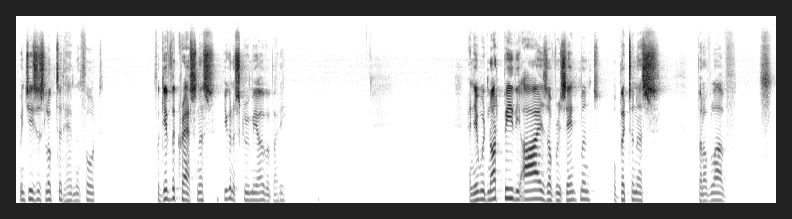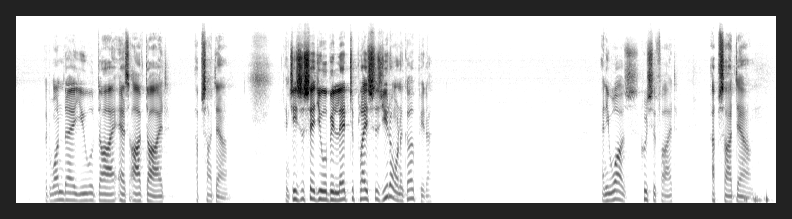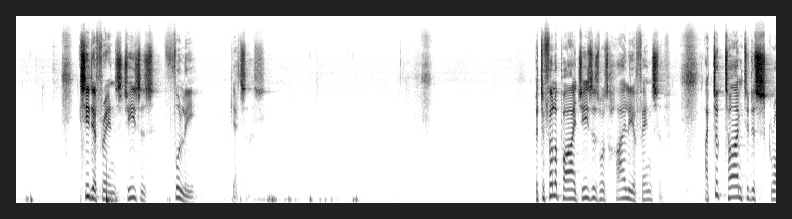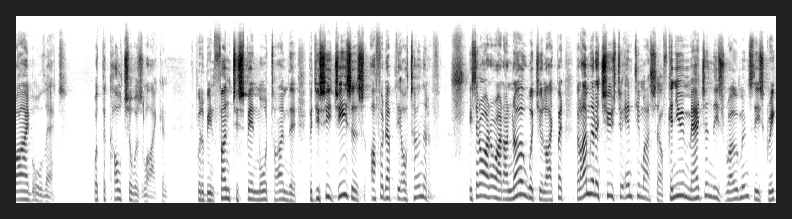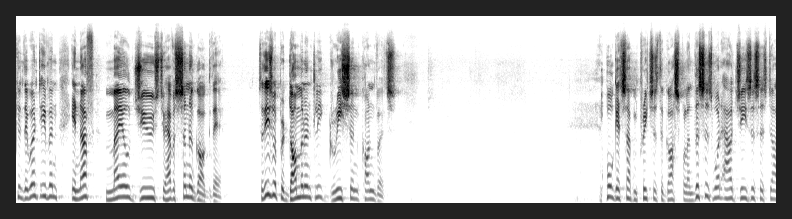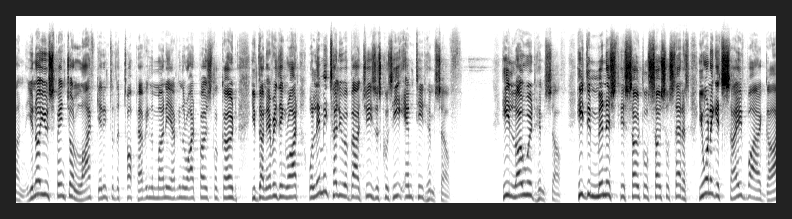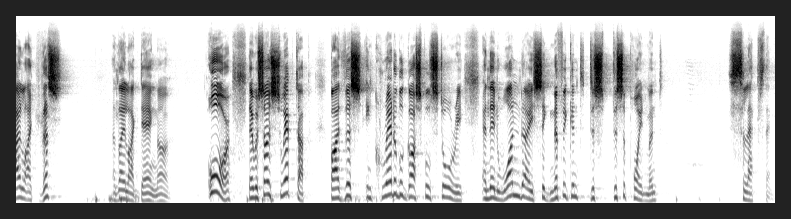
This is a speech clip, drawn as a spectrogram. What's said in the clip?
When Jesus looked at him and thought, Forgive the crassness, you're going to screw me over, buddy. And it would not be the eyes of resentment or bitterness, but of love. But one day you will die as I've died, upside down. And Jesus said, You will be led to places you don't want to go, Peter. And he was crucified upside down. You see, dear friends, Jesus fully gets us. But to Philippi, Jesus was highly offensive. I took time to describe all that, what the culture was like, and it would have been fun to spend more time there. But you see, Jesus offered up the alternative. He said, All right, all right, I know what you like, but, but I'm going to choose to empty myself. Can you imagine these Romans, these Greeks? There weren't even enough male Jews to have a synagogue there. So these were predominantly Grecian converts. And Paul gets up and preaches the gospel, and this is what our Jesus has done. You know, you spent your life getting to the top, having the money, having the right postal code, you've done everything right. Well, let me tell you about Jesus because he emptied himself, he lowered himself, he diminished his social status. You want to get saved by a guy like this? And they like, dang, no. Or they were so swept up by this incredible gospel story, and then one day, significant dis- disappointment slaps them.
